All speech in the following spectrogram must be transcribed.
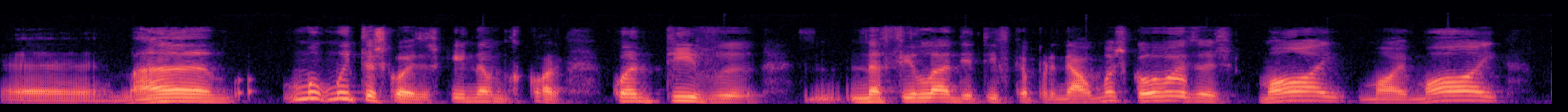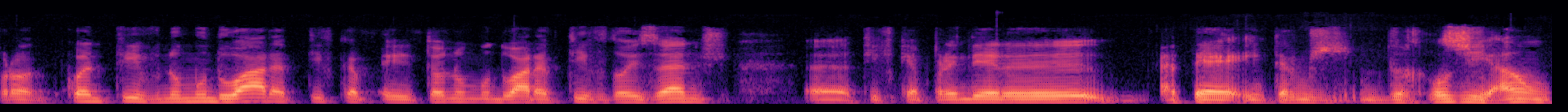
uh, Mambo, muitas coisas que ainda me recordo. Quando estive na Finlândia tive que aprender algumas coisas, Moi, Moi, Moi, pronto. Quando estive no mundo árabe, tive que, então no mundo árabe tive dois anos, uh, tive que aprender uh, até em termos de religião,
